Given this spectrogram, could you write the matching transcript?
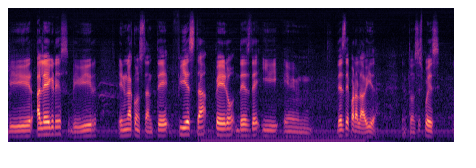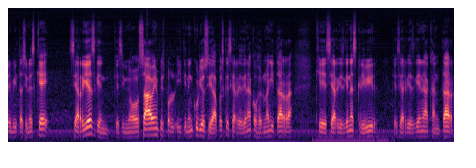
vivir alegres, vivir en una constante fiesta, pero desde y desde para la vida. Entonces pues la invitación es que se arriesguen, que si no saben pues, y tienen curiosidad, pues que se arriesguen a coger una guitarra, que se arriesguen a escribir, que se arriesguen a cantar,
